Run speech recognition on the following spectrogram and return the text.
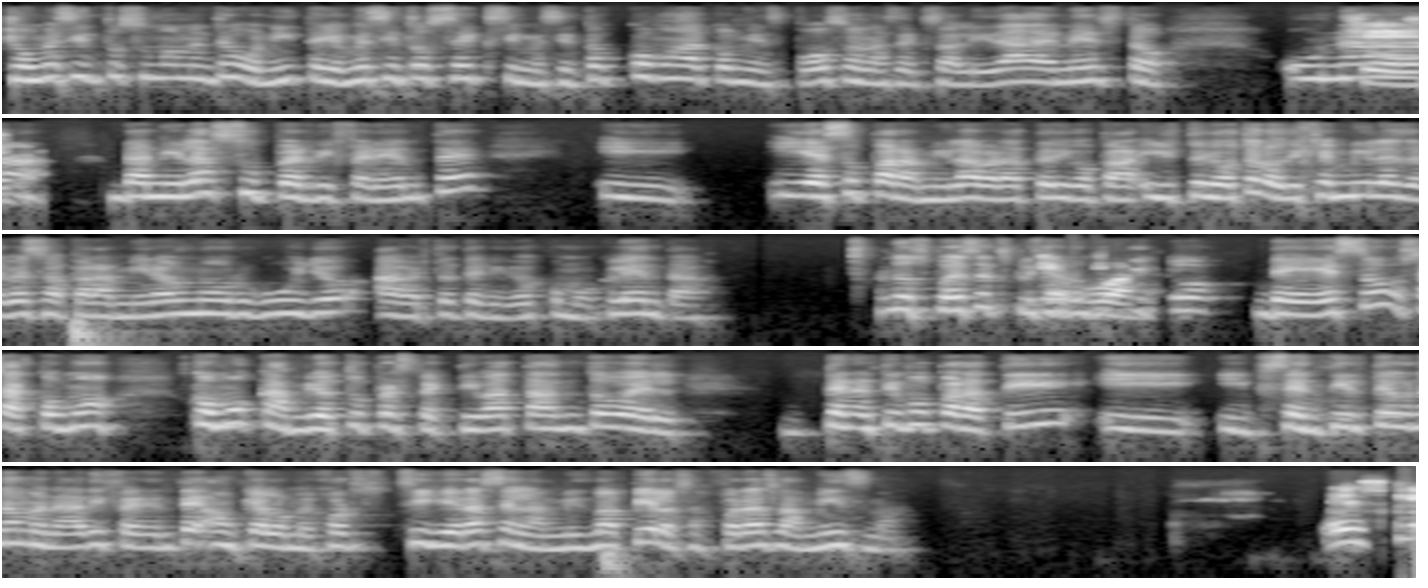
yo me siento sumamente bonita, yo me siento sexy, me siento cómoda con mi esposo en la sexualidad, en esto, una Daniela súper diferente y, y eso para mí, la verdad te digo, para, y yo te lo dije miles de veces, para mí era un orgullo haberte tenido como clienta. ¿Nos puedes explicar un poquito de eso? O sea, ¿cómo, cómo cambió tu perspectiva tanto el tener tiempo para ti y, y, sentirte de una manera diferente, aunque a lo mejor siguieras en la misma piel, o sea, fueras la misma? Es que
